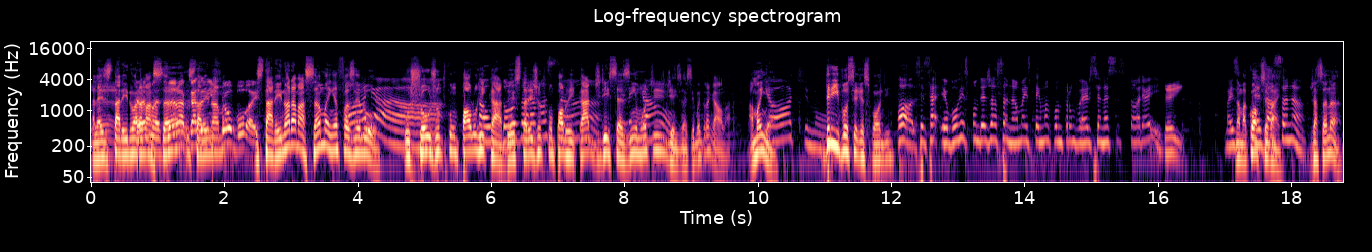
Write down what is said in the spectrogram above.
Aliás, estarei no Aramaçã Aramaçã. estarei, no show boa estarei no Aramaçã amanhã fazendo Olha! o show junto com o Paulo Saudoso Ricardo. Eu estarei junto com o Paulo. Ricardo, DJ Cezinho, um monte de. DJs. Vai ser muito legal lá. Que Amanhã. ótimo. Dri, você responde. Ó, sabe- eu vou responder Jassanã, mas tem uma controvérsia nessa história aí. Tem. Mas, Não, mas qual é que você vai? Jassanã.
